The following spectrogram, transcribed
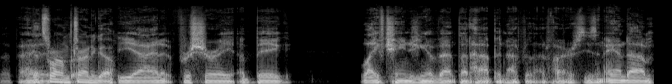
that- that- That's a- where I'm trying to go. Yeah, I had it for sure a, a big life changing event that happened after that fire season. And um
